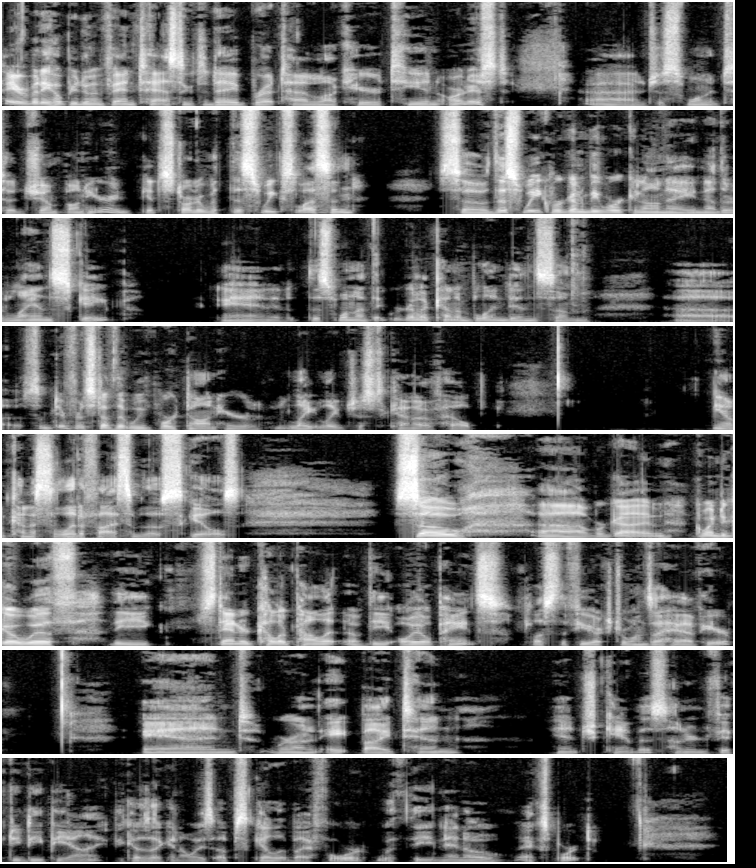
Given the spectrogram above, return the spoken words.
Hey everybody, hope you're doing fantastic today. Brett Tadlock here, TN Artist. Uh, just wanted to jump on here and get started with this week's lesson. So this week we're going to be working on another landscape, and this one I think we're going to kind of blend in some uh, some different stuff that we've worked on here lately, just to kind of help, you know, kind of solidify some of those skills. So uh, we're going, going to go with the standard color palette of the oil paints, plus the few extra ones I have here and we're on an 8 by 10 inch canvas, 150 dpi, because I can always upscale it by 4 with the nano export.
